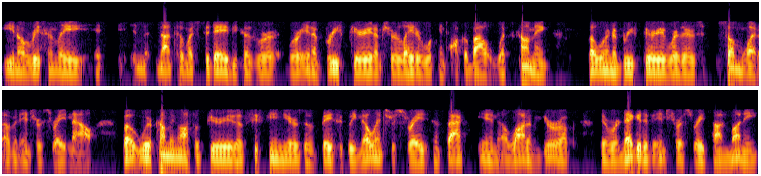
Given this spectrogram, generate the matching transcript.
you know, recently not so much today because we're we're in a brief period. I'm sure later we can talk about what's coming, but we're in a brief period where there's somewhat of an interest rate now. But we're coming off a period of 15 years of basically no interest rates. In fact, in a lot of Europe, there were negative interest rates on money.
